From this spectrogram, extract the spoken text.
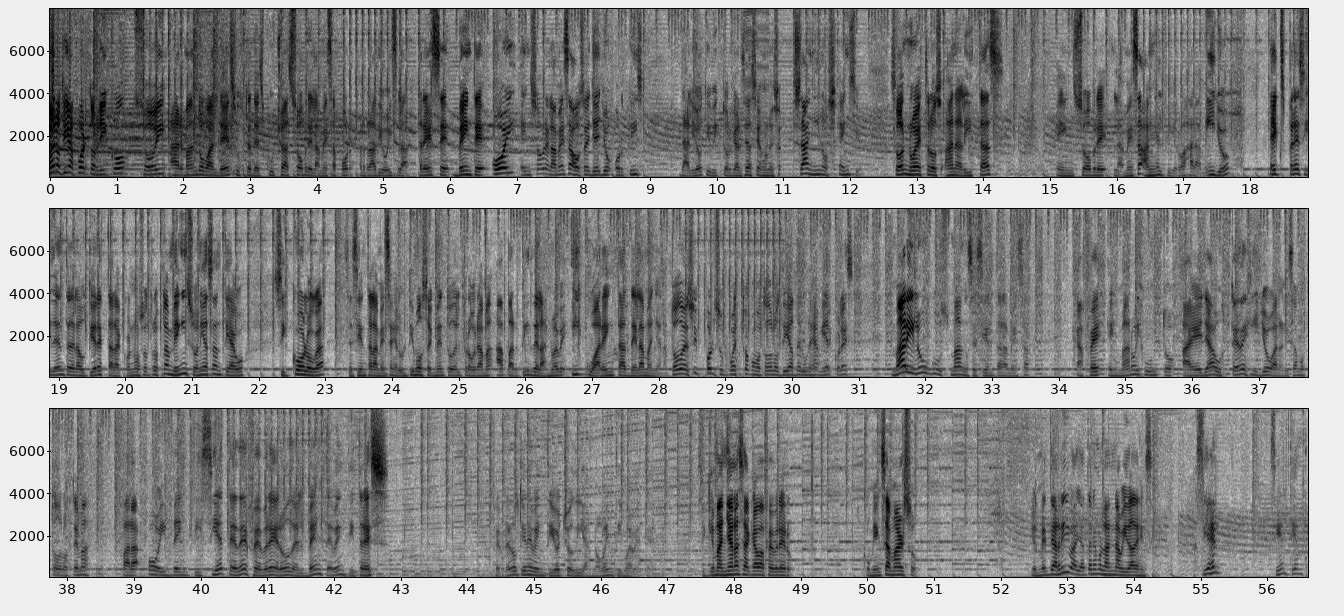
Buenos días Puerto Rico, soy Armando Valdés, usted escucha Sobre la Mesa por Radio Isla 1320. Hoy en Sobre la Mesa José Yello Ortiz, Daliotti y Víctor García San Inocencio son nuestros analistas en Sobre la Mesa. Ángel Figueroa Jaramillo, expresidente de la UTIER, estará con nosotros también y Sonia Santiago, psicóloga se sienta a la mesa en el último segmento del programa a partir de las 9 y 40 de la mañana. Todo eso y por supuesto, como todos los días de lunes a miércoles, Marilu Guzmán se sienta a la mesa, café en mano y junto a ella, ustedes y yo analizamos todos los temas para hoy, 27 de febrero del 2023. Febrero tiene 28 días, no 29 este Así que mañana se acaba febrero. Comienza marzo el mes de arriba ya tenemos las navidades en sí. Así es el, así es el tiempo.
